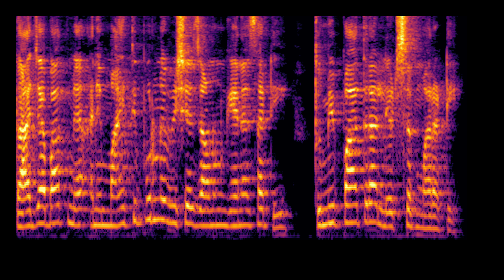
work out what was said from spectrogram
ताज्या बातम्या आणि माहितीपूर्ण विषय जाणून घेण्यासाठी तुम्ही पाहत राहा लेट्सअप मराठी.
